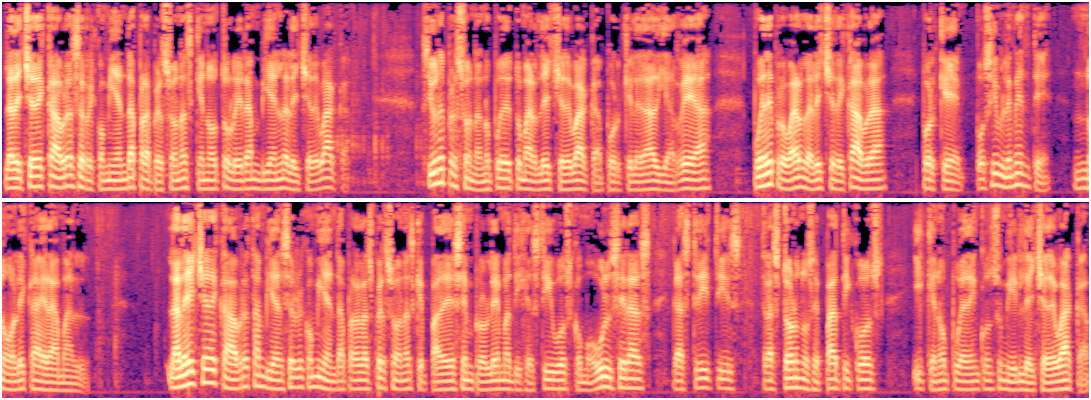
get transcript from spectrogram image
La leche de cabra se recomienda para personas que no toleran bien la leche de vaca. Si una persona no puede tomar leche de vaca porque le da diarrea, puede probar la leche de cabra porque posiblemente no le caerá mal. La leche de cabra también se recomienda para las personas que padecen problemas digestivos como úlceras, gastritis, trastornos hepáticos y que no pueden consumir leche de vaca.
